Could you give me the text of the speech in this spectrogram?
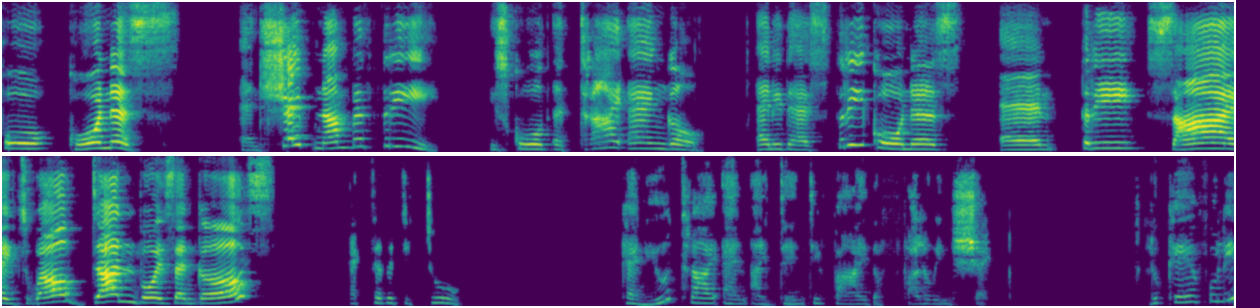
four corners. And shape number three is called a triangle. And it has three corners and three sides. Well done, boys and girls. Activity 2. Can you try and identify the following shape? Look carefully.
